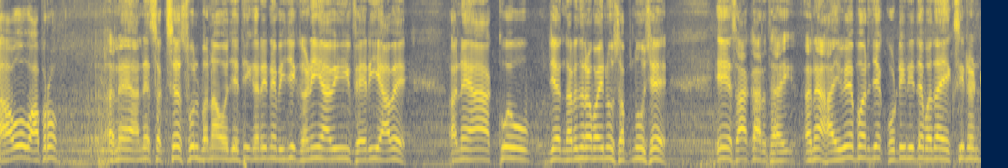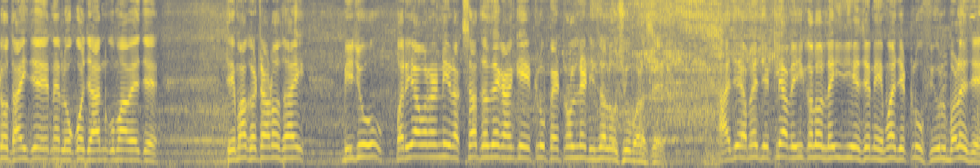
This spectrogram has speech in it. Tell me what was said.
આવો વાપરો. અને આને સક્સેસફુલ બનાવો, જેથી કરીને બીજી ઘણી આવી ફેરી આવે અને આ આખું જે નરેન્દ્રભાઈનું સપનું છે, એ સાકાર થાય. અને હાઈવે પર જે ખોટી રીતે બધા એક્સિડન્ટો થાય છે, અને લોકો જાન ગુમાવે છે, તેમાં ઘટાડો થાય. બીજું, પર્યાવરણની રક્ષા થશે, કારણ કે એટલું પેટ્રોલ ને ડીઝલ ઓછું બળશે. આજે અમે જેટલા વ્હીકલો લઈ જઈએ છીએ ને એમાં જેટલું ફ્યુલ બળે છે,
